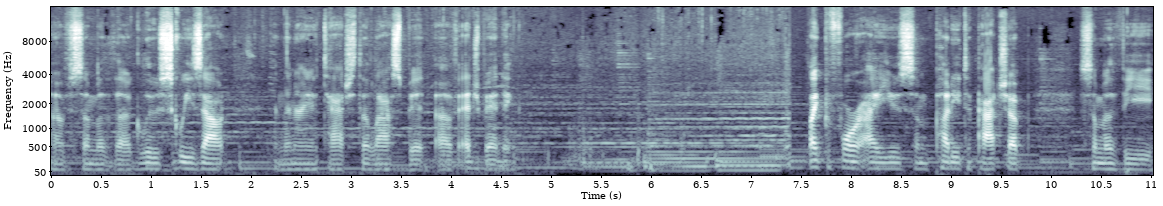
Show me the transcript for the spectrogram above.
of some of the glue squeeze out, and then I attached the last bit of edge banding. Like before, I used some putty to patch up some of the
